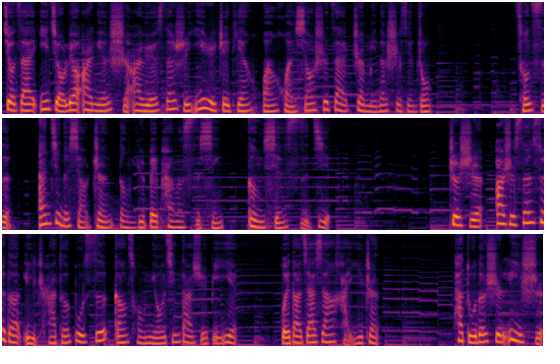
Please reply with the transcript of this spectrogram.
就在一九六二年十二月三十一日这天缓缓消失在镇民的视线中。从此，安静的小镇等于被判了死刑，更显死寂。这时，二十三岁的理查德·布斯刚从牛津大学毕业，回到家乡海伊镇。他读的是历史。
